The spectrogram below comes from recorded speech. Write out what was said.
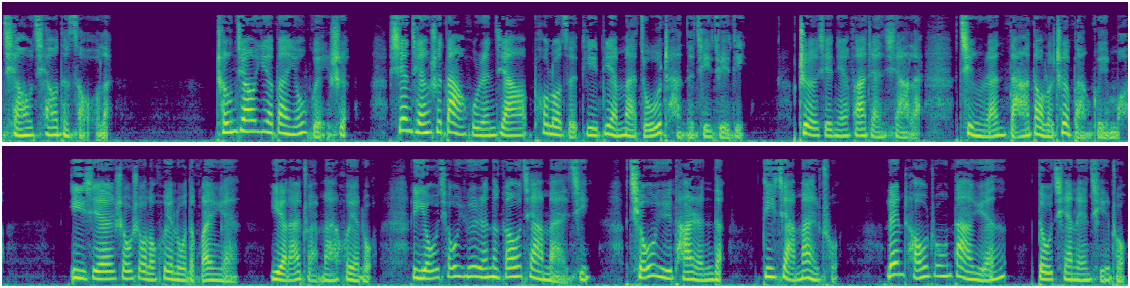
悄悄的走了。城郊夜半有鬼事，先前是大户人家破落子弟变卖祖产的集聚地，这些年发展下来，竟然达到了这般规模。一些收受了贿赂的官员也来转卖贿赂，有求于人的高价买进，求于他人的低价卖出，连朝中大员都牵连其中。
